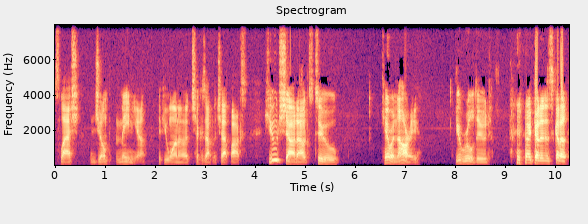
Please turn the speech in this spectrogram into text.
slash jumpmania, if you want to check us out in the chat box. Huge shout out to Karanari. You rule, dude. I kind of just kind of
